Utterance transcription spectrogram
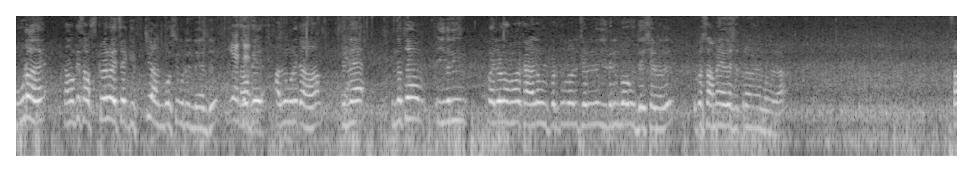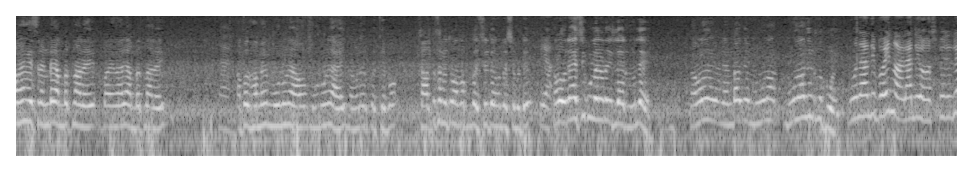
കൂടാതെ നമുക്ക് സബ്സ്ക്രൈബ് വെച്ച ഗിഫ്റ്റ് അൺബോക്സിംഗ് കൂടി ഉണ്ട് നമുക്ക് അതും കൂടി കാണാം. പിന്നെ ഇന്നത്തെ ഈവനിങ് വരെയുള്ള നമ്മുടെ കാലം ഉൾപ്പെടുത്തിയുള്ള ഒരു ചെറിയൊരു ഈവനിങ് പോകാൻ ഉദ്ദേശിക്കുന്നത് ഇപ്പൊ സമയം ഏകദേശം എത്ര നമുക്ക് സമയം രണ്ട് അമ്പത്തിനാല് പതിനാല് അമ്പത്തിനാലായി അപ്പൊ സമയം മൂന്ന് മണി ആവും. മൂന്ന് മണി ആയി നമ്മൾ എത്തിയപ്പോ കറക്റ്റ് സമയത്ത് വന്നപ്പോൾ ബസ് ഇട്ട് നമ്മൾ രക്ഷപ്പെട്ട്. നമ്മൾ ഒരാഴ്ചക്കുള്ളിൽ അവിടെ ഇല്ലായിരുന്നു അല്ലേ? നമ്മൾ രണ്ടാം തീയതി മൂന്നാം മൂന്നാം തീയതി പോയി. മൂന്നാം തീയതി പോയി. നാലാം തീയതി ഹോസ്പിറ്റലിൽ.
